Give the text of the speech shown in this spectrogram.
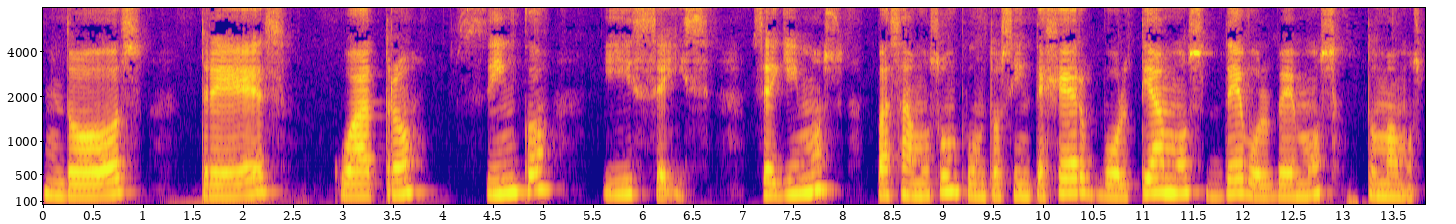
2 3 4 5 y 6 seguimos pasamos un punto sin tejer volteamos devolvemos tomamos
